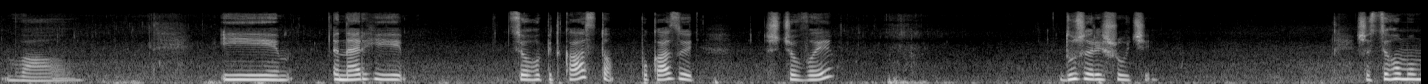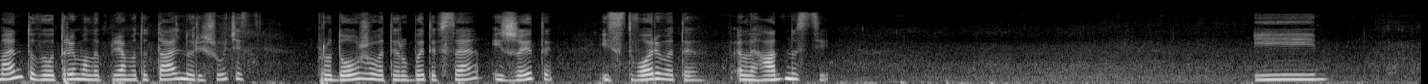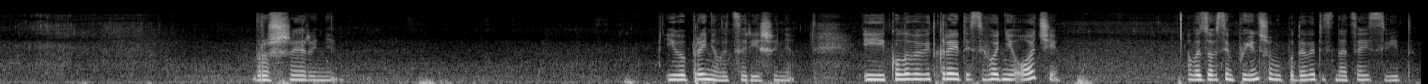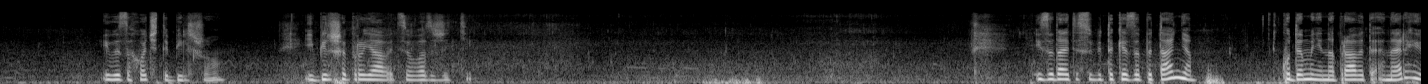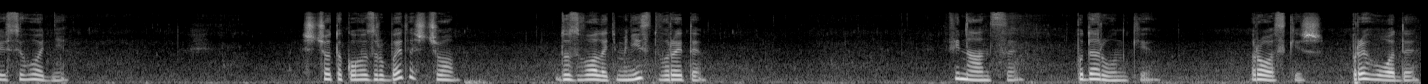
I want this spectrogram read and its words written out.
Вау. І енергії цього підкасту показують, що ви дуже рішучі. Що з цього моменту ви отримали прямо тотальну рішучість продовжувати робити все і жити, і створювати в елегантності. І в розширенні. І ви прийняли це рішення. І коли ви відкриєте сьогодні очі, ви зовсім по-іншому подивитесь на цей світ. І ви захочете більшого. І більше проявиться у вас в житті. І задайте собі таке запитання, куди мені направити енергію сьогодні? Що такого зробити, що дозволить мені створити фінанси, подарунки, розкіш, пригоди,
